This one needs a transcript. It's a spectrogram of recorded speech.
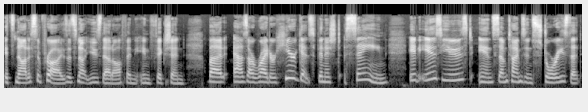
it's not a surprise. It's not used that often in fiction. But as our writer here gets finished saying, it is used in sometimes in stories that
